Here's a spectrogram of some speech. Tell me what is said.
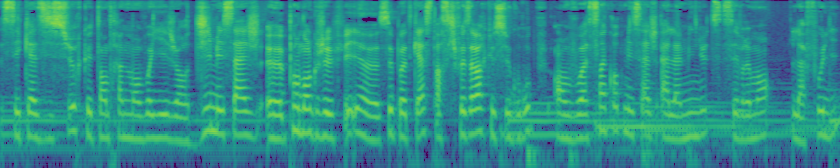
c'est quasi sûr que tu es en train de m'envoyer genre 10 messages euh, pendant que je fais euh, ce podcast parce qu'il faut savoir que ce groupe envoie 50 messages à la minute, c'est vraiment la folie.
